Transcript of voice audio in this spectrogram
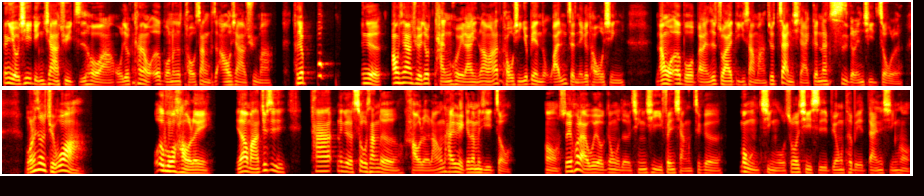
那个油漆淋下去之后啊，我就看到我二伯那个头上不是凹下去吗？他就嘣，那个凹下去就弹回来，你知道吗？那头型就变成完整的一个头型。然后我二伯本来是坐在地上嘛，就站起来跟那四个人一起走了。我那时候觉得哇。恶魔好了，你知道吗？就是他那个受伤的好了，然后他又可以跟他们一起走哦。所以后来我有跟我的亲戚分享这个梦境，我说其实不用特别担心哦。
